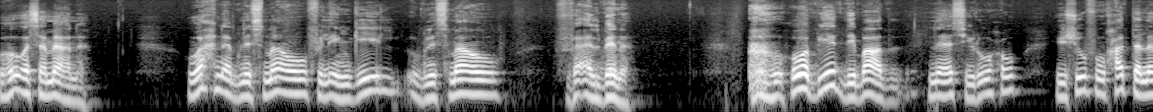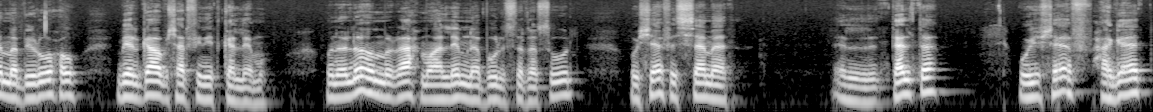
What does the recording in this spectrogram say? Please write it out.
وهو سمعنا. وإحنا بنسمعه في الإنجيل وبنسمعه في قلبنا. هو بيدي بعض ناس يروحوا يشوفوا حتى لما بيروحوا بيرجعوا مش عارفين يتكلموا. ونقول لهم راح معلمنا بولس الرسول وشاف السماء التالتة وشاف حاجات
